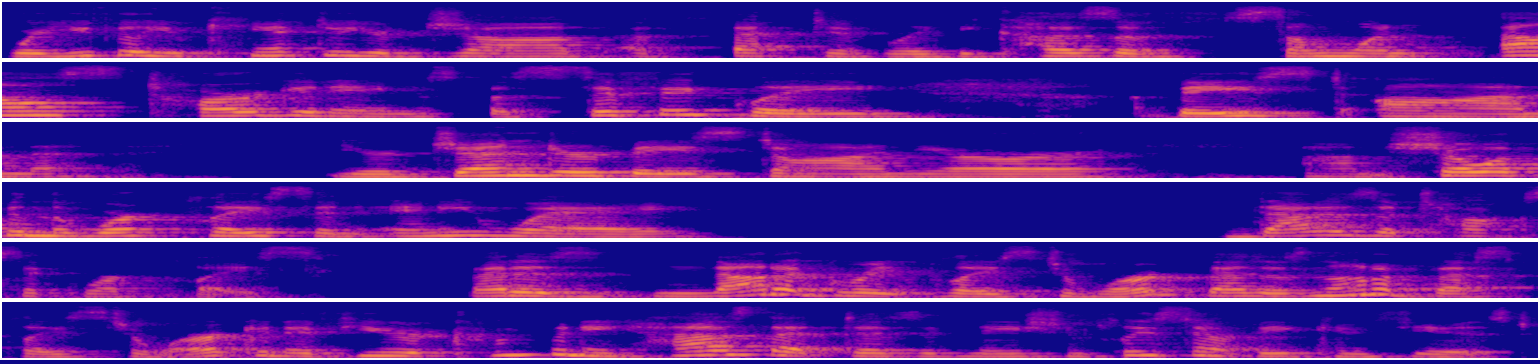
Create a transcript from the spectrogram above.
where you feel you can't do your job effectively because of someone else targeting specifically based on your gender, based on your um, show up in the workplace in any way, that is a toxic workplace. That is not a great place to work. That is not a best place to work. And if your company has that designation, please don't be confused.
